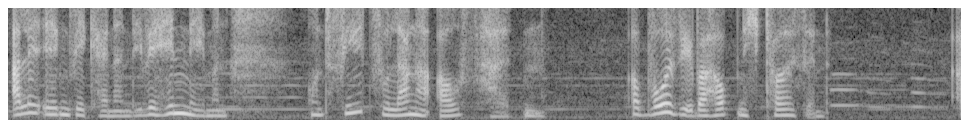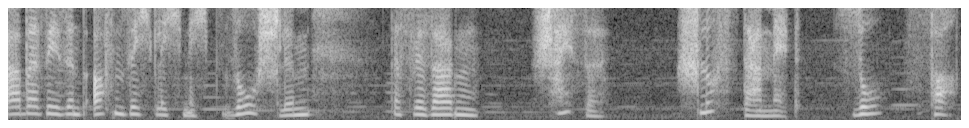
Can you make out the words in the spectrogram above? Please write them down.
alle irgendwie kennen, die wir hinnehmen und viel zu lange aushalten, obwohl sie überhaupt nicht toll sind. Aber sie sind offensichtlich nicht so schlimm, dass wir sagen, Scheiße, Schluss damit, sofort.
